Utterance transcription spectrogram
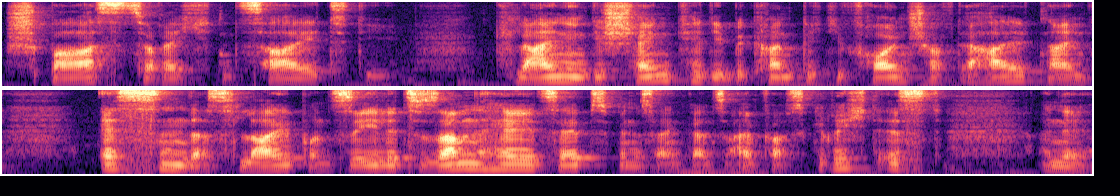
Spaß zur rechten Zeit, die kleinen Geschenke, die bekanntlich die Freundschaft erhalten, ein Essen, das Leib und Seele zusammenhält, selbst wenn es ein ganz einfaches Gericht ist, eine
